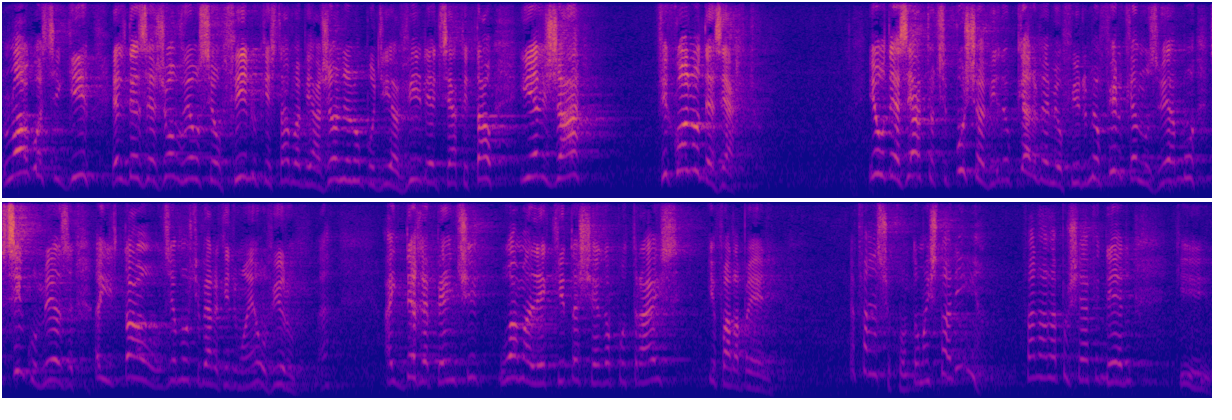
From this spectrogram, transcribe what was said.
logo a seguir, ele desejou ver o seu filho que estava viajando e não podia vir, etc e tal, e ele já ficou no deserto. E o deserto, eu disse, puxa vida, eu quero ver meu filho, meu filho quer nos ver, cinco meses, aí tal, os irmãos estiveram aqui de manhã, ouviram, né? Aí, de repente, o Amalequita chega por trás e fala para ele, é fácil, conta uma historinha, fala lá para o chefe dele, que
